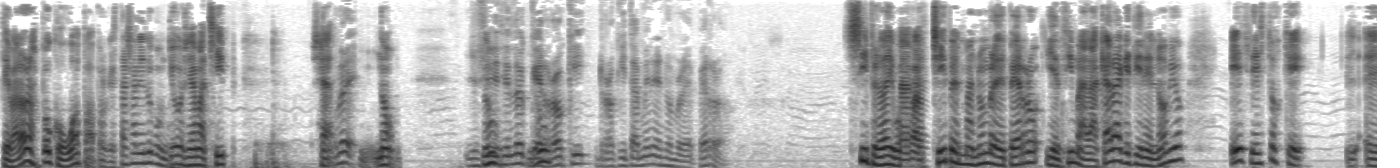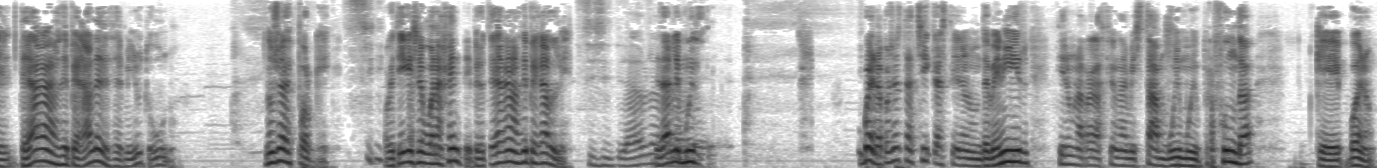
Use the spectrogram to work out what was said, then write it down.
te valoras poco guapa porque estás saliendo con un tío que se llama Chip. O sea, Hombre. no, Yo estoy No, diciendo que no. Rocky, Rocky también es nombre de perro. Sí, pero da igual. Chip es más nombre de perro y encima la cara que tiene el novio es de estos que eh, te da ganas de pegarle desde el minuto uno. No sabes por qué. Sí, Porque tiene que ser buena gente, pero te da ganas de pegarle. sí, sí, te da De darle muy... Bueno, pues estas chicas tienen un devenir, tienen una relación de amistad muy, muy profunda, que, bueno,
